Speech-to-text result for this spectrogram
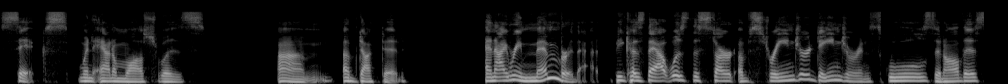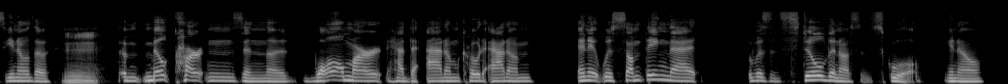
six when Adam Walsh was um abducted. And I remember that because that was the start of stranger danger in schools and all this, you know, the mm, the milk cartons and the Walmart had the Adam code Adam. And it was something that was instilled in us in school, you know,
